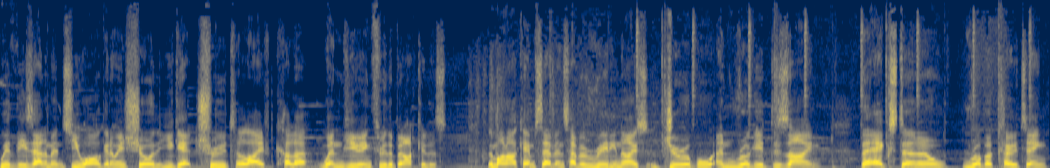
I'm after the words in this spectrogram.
With these elements, you are going to ensure that you get true to life color when viewing through the binoculars. The Monarch M7s have a really nice, durable and rugged design. Their external rubber coating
